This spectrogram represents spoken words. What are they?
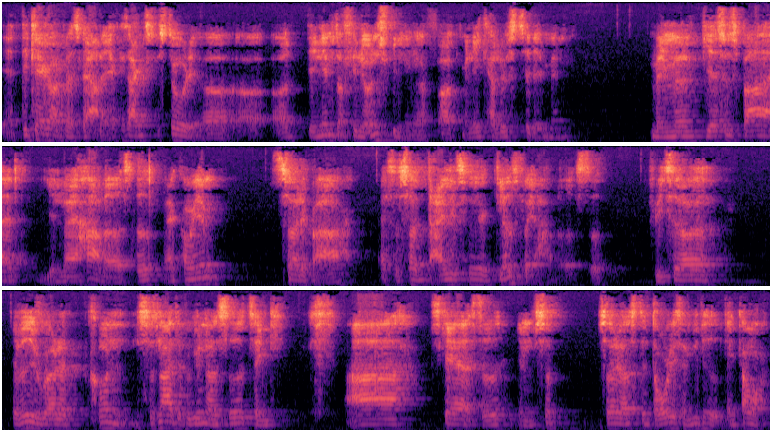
ja, det kan godt være svært, og jeg kan sagtens forstå det, og, og, og det er nemt at finde undskyldninger for, at man ikke har lyst til det, men, men, men jeg synes bare, at ja, når jeg har været afsted, når jeg kommer hjem, så er det bare, altså så er det dejligt, så er jeg glad for, at jeg har været afsted. Fordi så, jeg ved jo godt, at grund, så snart jeg begynder at sidde og tænke, ah, skal jeg afsted, jamen så, så er det også den dårlige samvittighed, den kommer.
